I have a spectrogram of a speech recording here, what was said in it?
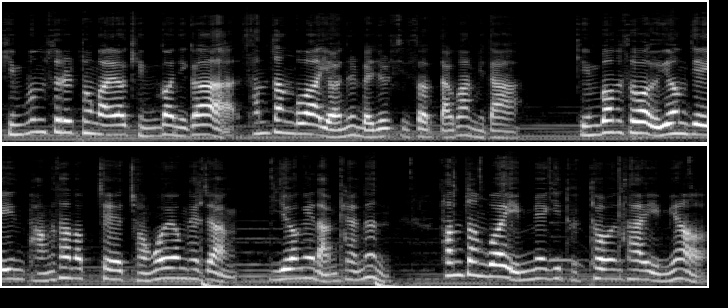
김범수를 통하여 김건희가 삼성과와 연을 맺을 수 있었다고 합니다. 김범수와 의형제인 방산업체 정호영 회장, 이영의 남편은 삼성과의 인맥이 두터운 사이이며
